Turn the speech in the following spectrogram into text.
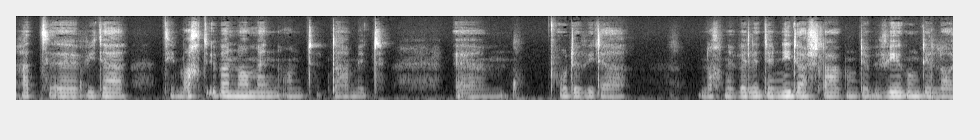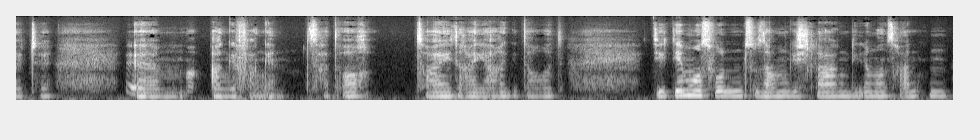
hat äh, wieder die Macht übernommen und damit ähm, wurde wieder noch eine Welle der Niederschlagung, der Bewegung der Leute ähm, angefangen. Es hat auch zwei, drei Jahre gedauert. Die Demos wurden zusammengeschlagen, die Demonstranten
